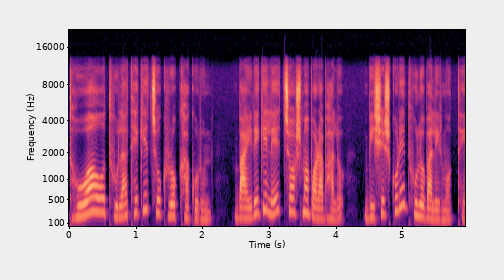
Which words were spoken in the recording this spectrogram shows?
ধোয়া ও ধুলা থেকে চোখ রক্ষা করুন। বাইরে গেলে চশমা পরা ভালো, বিশেষ করে ধুলোবালির মধ্যে।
